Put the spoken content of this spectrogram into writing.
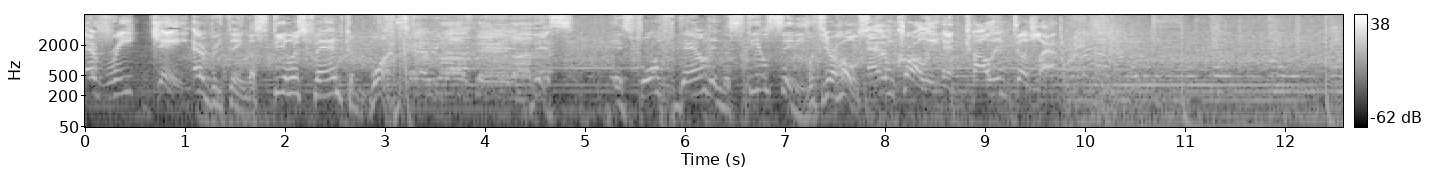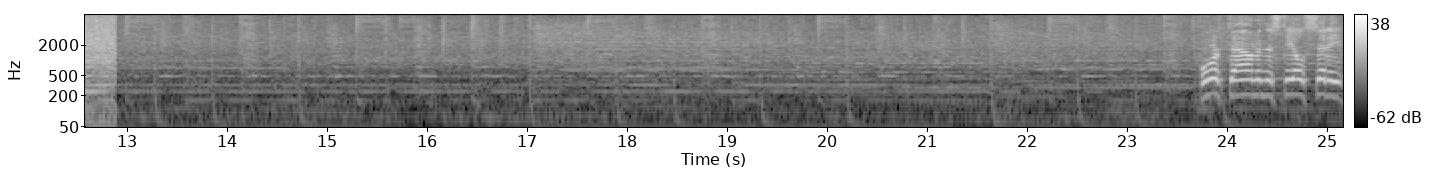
every game. Everything a Steelers fan could want. This is Fourth Down in the Steel City with your hosts, Adam Crowley and Colin Dunlap. Fourth down in the Steel City.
